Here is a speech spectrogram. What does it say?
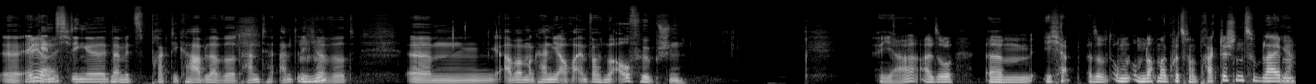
äh, ergänzt ja, Dinge, damit es praktikabler wird, hand, handlicher mhm. wird. Ähm, aber man kann ja auch einfach nur aufhübschen. Ja, also ähm, ich habe, also um, um nochmal kurz beim Praktischen zu bleiben, ja.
